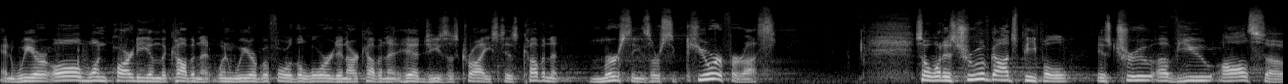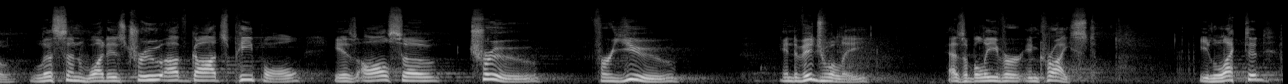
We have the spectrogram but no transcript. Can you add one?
And we are all one party in the covenant when we are before the Lord in our covenant head, Jesus Christ. His covenant mercies are secure for us. So, what is true of God's people is true of you also. Listen, what is true of God's people is also true for you individually as a believer in Christ. Elected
